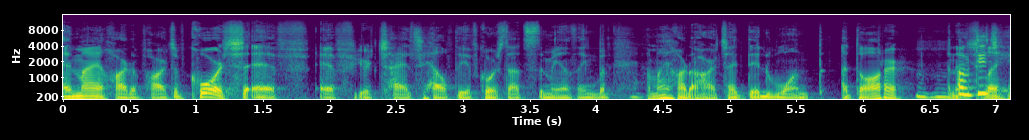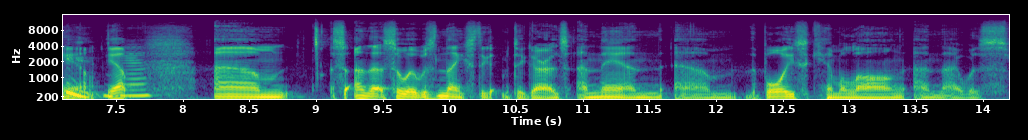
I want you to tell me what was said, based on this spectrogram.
In my heart of hearts, of course, if if your child's healthy, of course that's the main thing. But in my heart of hearts, I did want a daughter. Oh, did you? Yeah. Yep. Yeah. Um, so, and that, so it was nice to get my two girls, and then um, the boys came along, and I was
